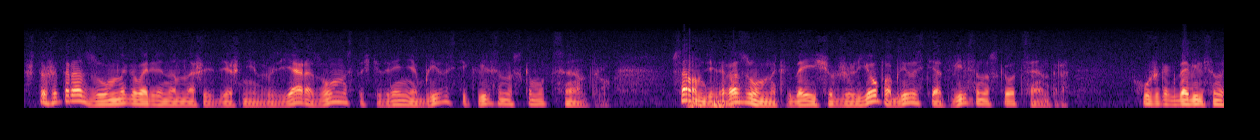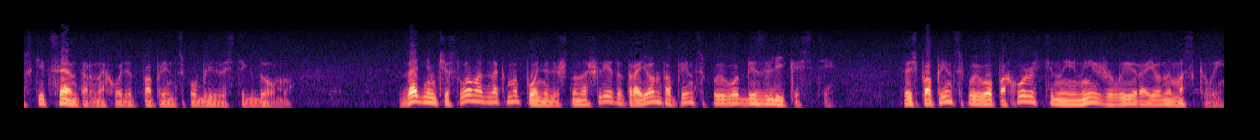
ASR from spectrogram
Что ж, это разумно, говорили нам наши здешние друзья, разумно с точки зрения близости к Вильсоновскому центру. В самом деле разумно, когда ищут жилье поблизости от Вильсоновского центра. Хуже, когда Вильсоновский центр находят по принципу близости к дому. Задним числом, однако, мы поняли, что нашли этот район по принципу его безликости, то есть по принципу его похожести на иные жилые районы Москвы.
